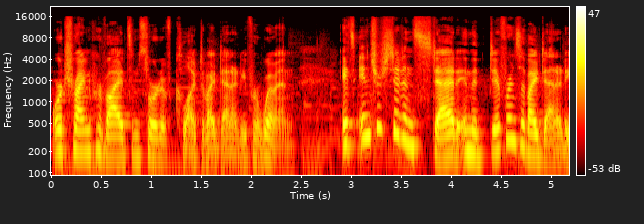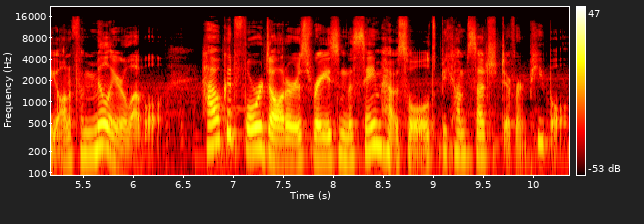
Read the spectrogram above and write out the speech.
or trying to provide some sort of collective identity for women. It's interested instead in the difference of identity on a familiar level. How could four daughters raised in the same household become such different people?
